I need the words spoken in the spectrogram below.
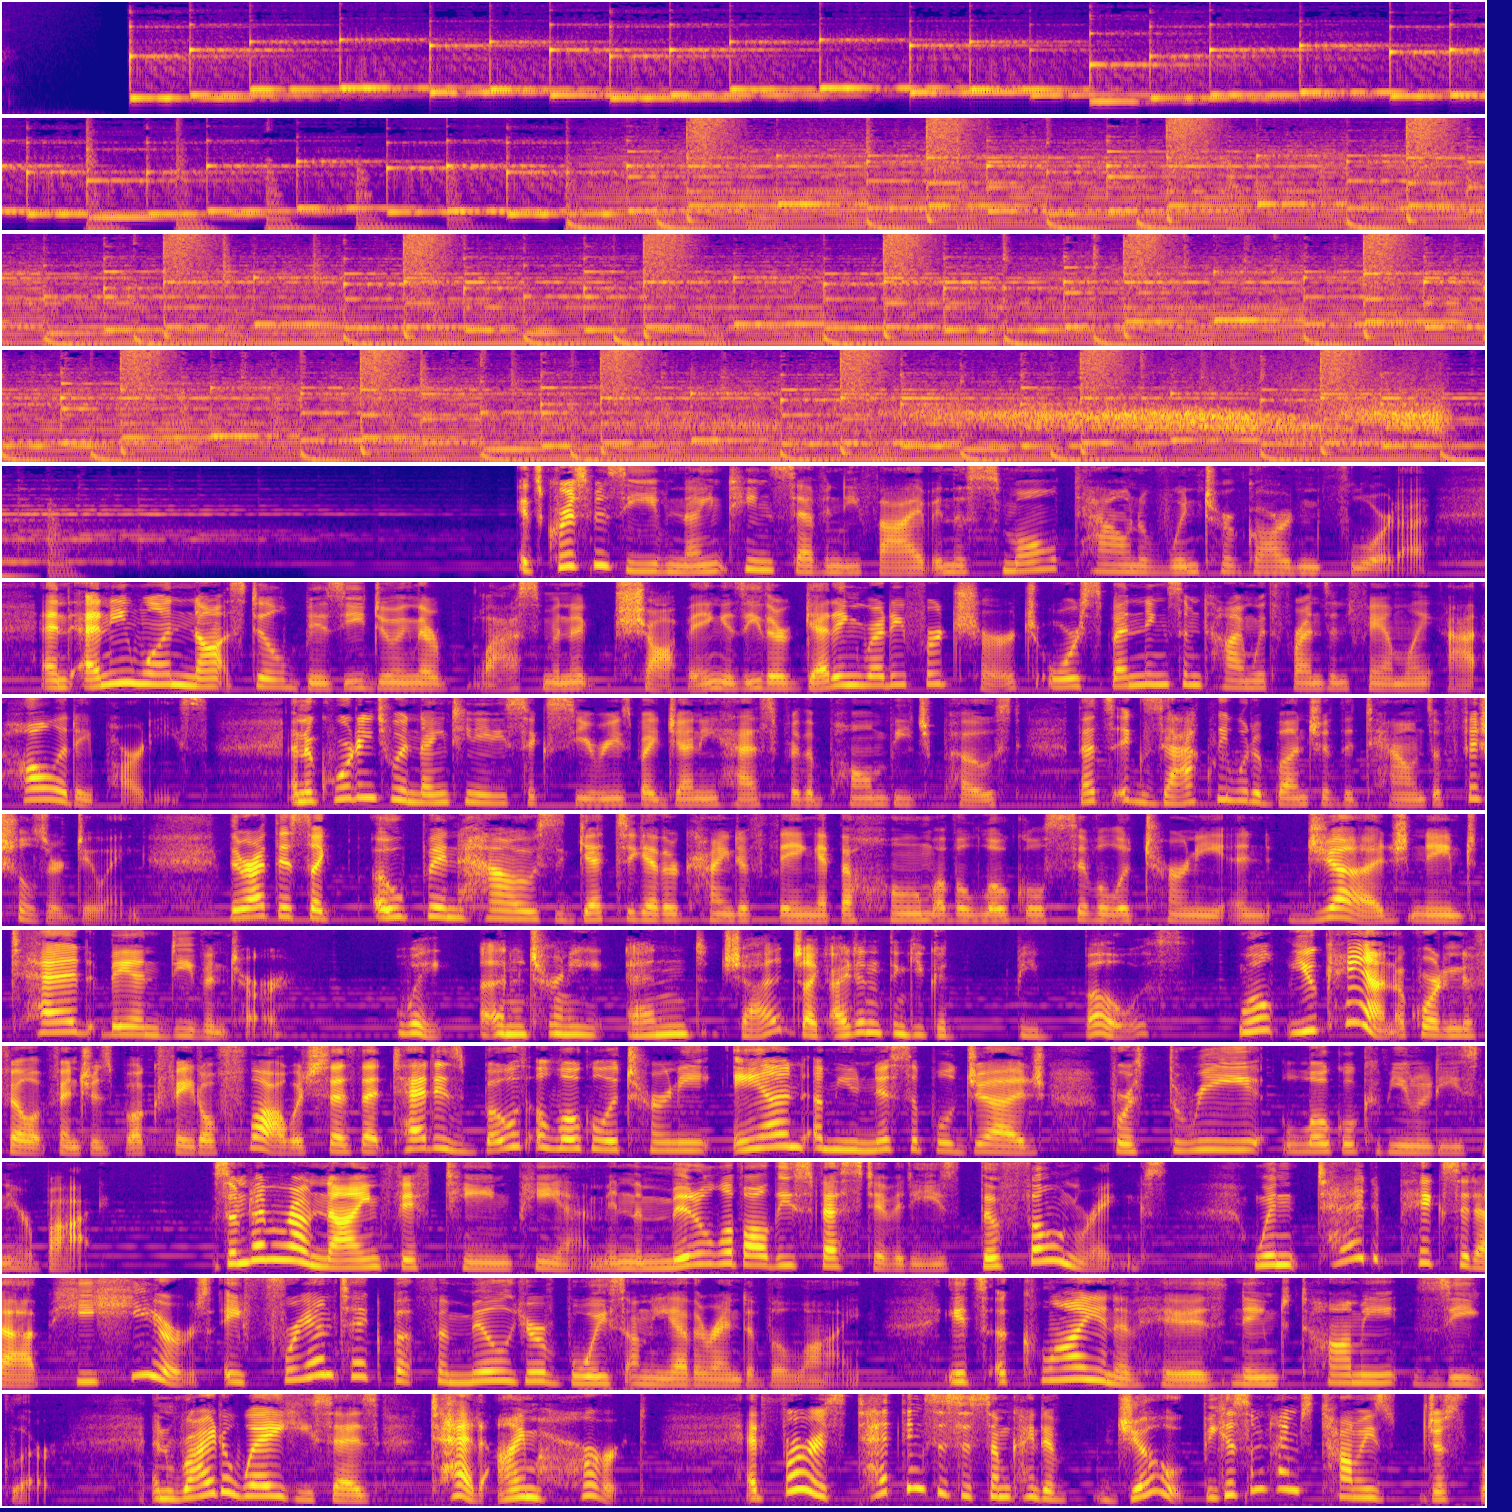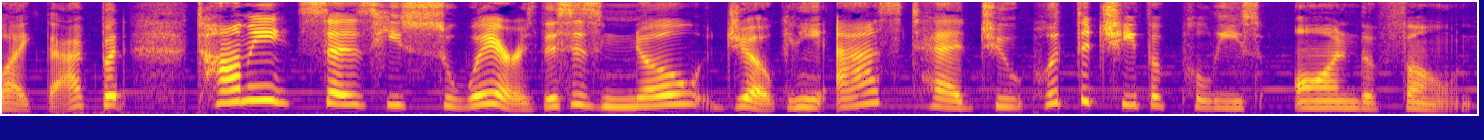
Christmas Eve 1975 in the small town of Winter Garden, Florida. And anyone not still busy doing their last minute shopping is either getting ready for church or spending some time with friends and family at holiday parties. And according to a 1986 series by Jenny Hess for the Palm Beach Post, that's exactly what a bunch of the town's officials are doing. They're at this like open house get together kind of thing at the home of a local civil attorney and judge named Ted Van Deventer. Wait, an attorney and judge? Like, I didn't think you could be both. Well, you can, according to Philip Finch's book, Fatal Flaw, which says that Ted is both a local attorney and a municipal judge for three local communities nearby. Sometime around 9:15 p.m., in the middle of all these festivities, the phone rings. When Ted picks it up, he hears a frantic but familiar voice on the other end of the line. It's a client of his named Tommy Zeigler. And right away, he says, Ted, I'm hurt. At first, Ted thinks this is some kind of joke because sometimes Tommy's just like that. But Tommy says he swears this is no joke and he asks Ted to put the chief of police on the phone.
